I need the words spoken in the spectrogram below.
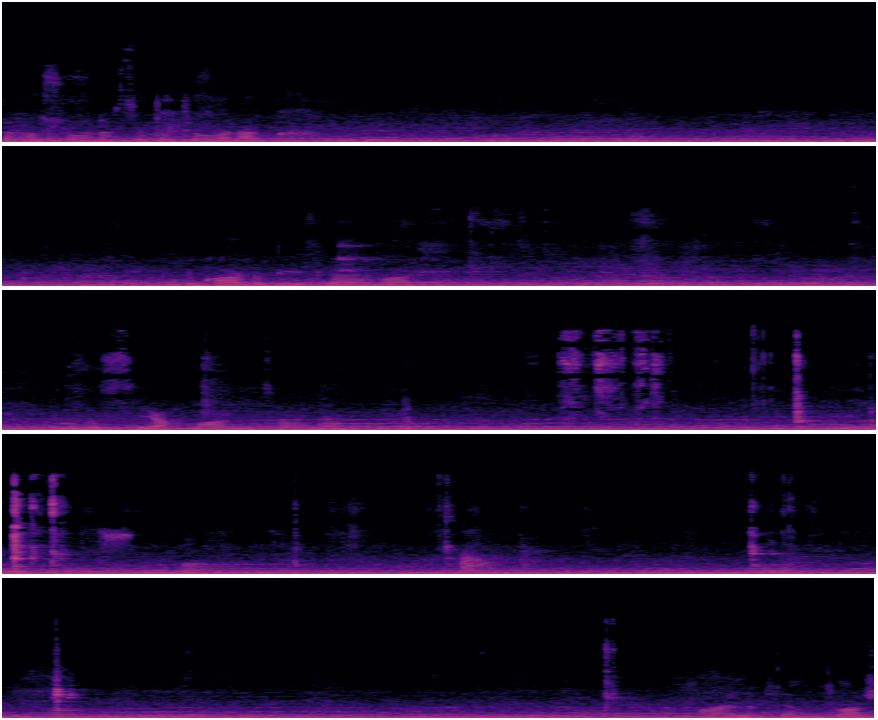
Daha sonra sepet olarak yukarıda büyükler var. Burada siyah var bir tane. Aynı fiyatlar.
